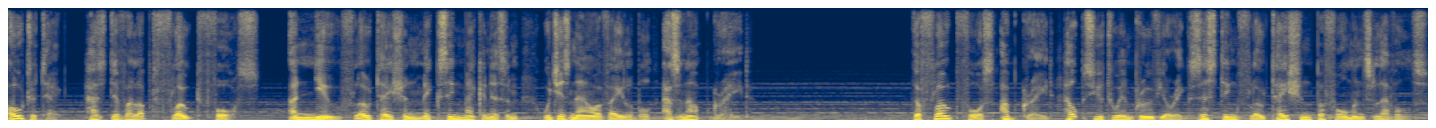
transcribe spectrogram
Outotec has developed FloatForce, a new flotation mixing mechanism which is now available as an upgrade. The FloatForce upgrade helps you to improve your existing flotation performance levels.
